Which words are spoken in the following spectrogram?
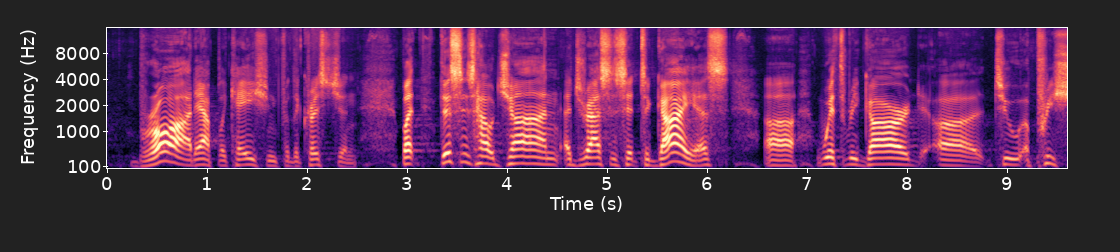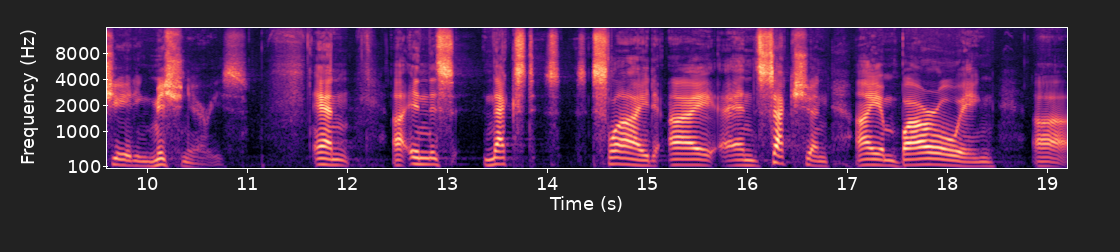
broad application for the Christian. But this is how John addresses it to Gaius uh, with regard uh, to appreciating missionaries. And uh, in this next slide I, and section, I am borrowing uh,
